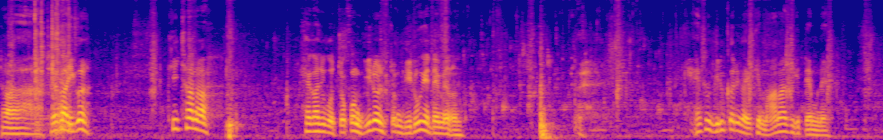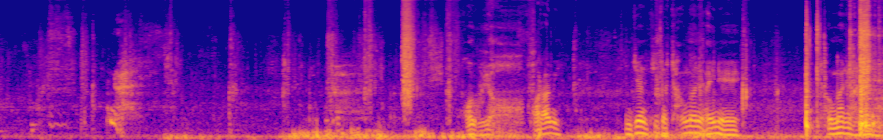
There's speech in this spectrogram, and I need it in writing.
자 제가 이걸 귀찮아 해가지고 조금 일을 좀 미루게 되면은 계속 일거리가 이렇게 많아지기 때문에 어이구야 바람이. 이제는 진짜 장난이 아니네. 장난이 아니야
